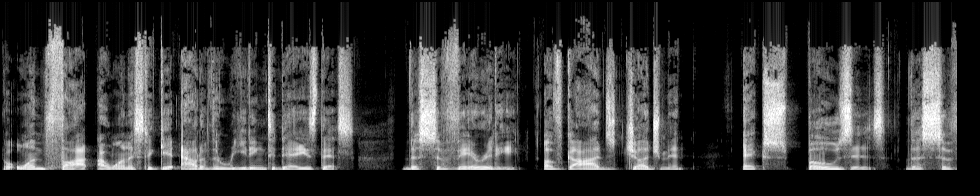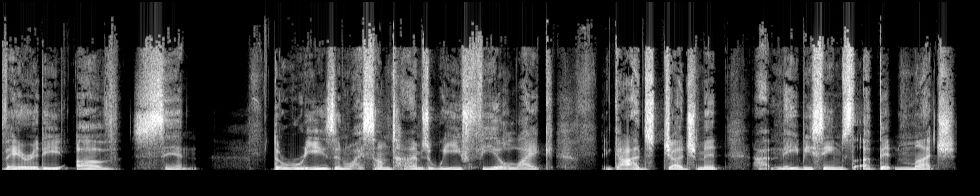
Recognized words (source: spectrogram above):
one thought I want us to get out of the reading today is this the severity of God's judgment exposes the severity of sin. The reason why sometimes we feel like God's judgment uh, maybe seems a bit much.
